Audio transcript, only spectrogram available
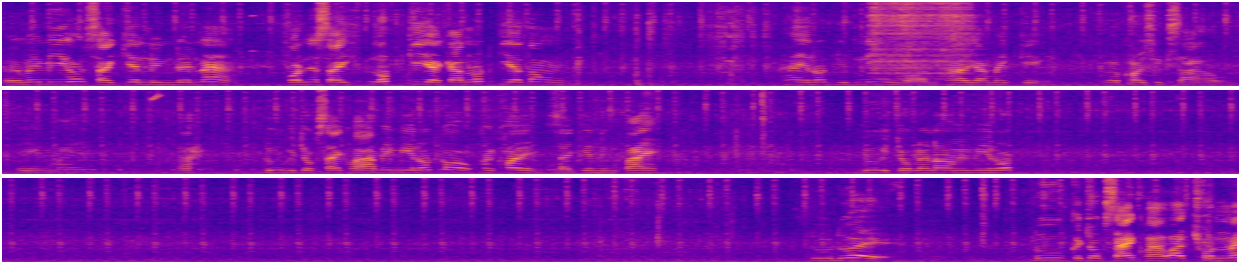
เออไม่มีก็ใส่เกียร์หนึ่งเดินหน้า ก่อนจะใส่ลดเกียร์การลดเกียร์ต้อง ให้รถหยุดนิ่งก่อนถ้ายังไม่เก่งแล้วค่อยศึกษาเอาเองใหม่นะดูกระจกซ้ายขวาไม่มีรถก็ค่อย ๆ ใส่เกียร์หนึ่งไป ดูกระจกแล้วเนาะไม่มีรถ ดูด้วย ดูกระจกซ้ายขวาว่าชนไหม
